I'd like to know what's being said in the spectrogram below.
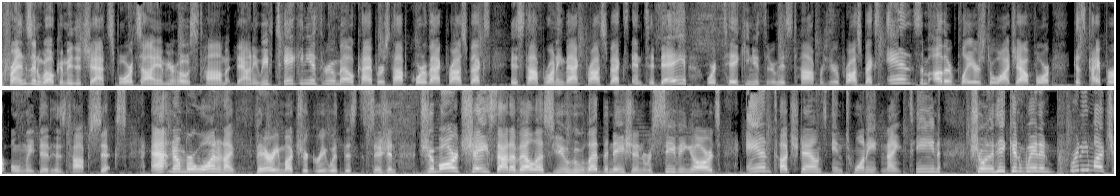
friends, and welcome into Chat Sports. I am your host, Tom Downey. We've taken you through Mel Kiper's top quarterback prospects, his top running back prospects, and today we're taking you through his top receiver prospects and some other players to watch out for because Kiper only did his top six. At number one, and I very much agree with this decision, Ja'Marr Chase out of LSU, who led the nation in receiving yards and touchdowns in 2019 showing that he can win in pretty much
